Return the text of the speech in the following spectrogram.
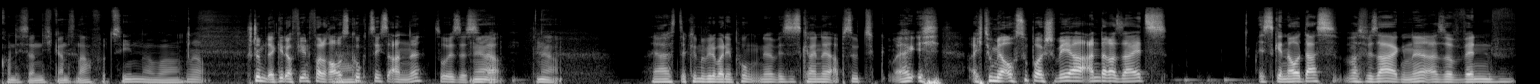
konnte ich es dann nicht ganz nachvollziehen, aber ja. Stimmt, er geht auf jeden Fall raus, Ja. guckt sich's an, ne? So ist es. Ja, ja, ja. das, da können wir wieder bei dem Punkt, ne? Es ist keine absolut. Ich, ich tue mir auch super schwer. Andererseits ist genau das, was wir sagen, ne? Also wenn,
